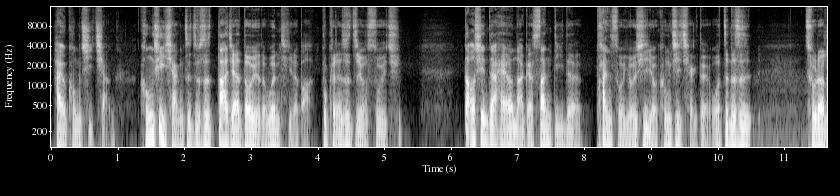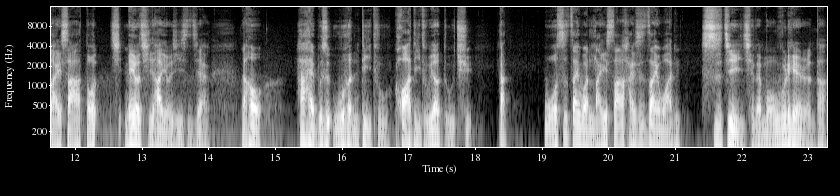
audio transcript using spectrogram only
还有空气墙。空气墙这就是大家都有的问题了吧？不可能是只有 Switch，到现在还有哪个三 D 的探索游戏有空气墙的？我真的是。除了莱莎，都没有其他游戏是这样。然后它还不是无痕地图，跨地图要读取。干，我是在玩莱莎，还是在玩世界以前的魔物猎人啊？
